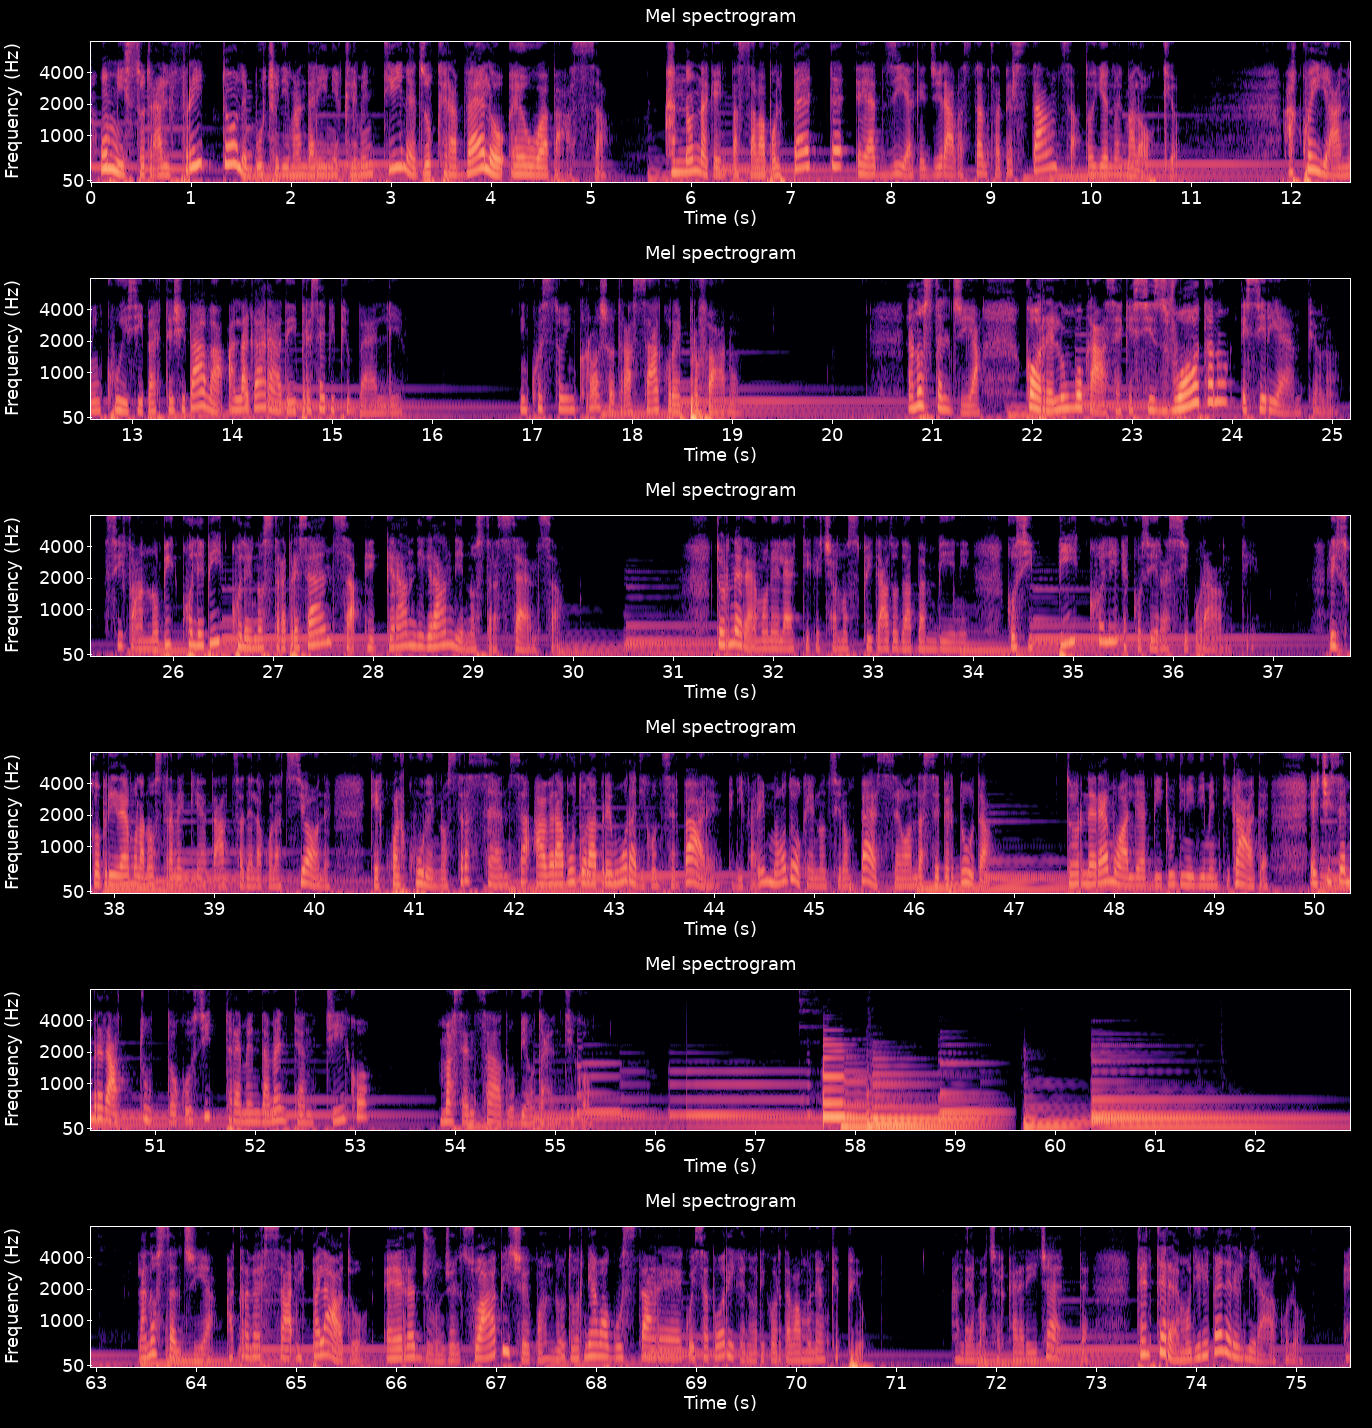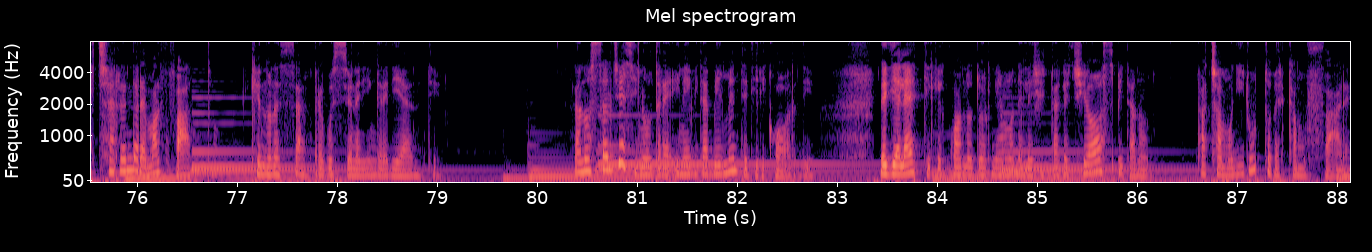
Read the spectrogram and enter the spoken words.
un misto tra il fritto, le bucce di mandarini e clementine, zucchero a velo e uva passa. A nonna che impassava polpette e a zia che girava stanza per stanza togliendo il malocchio a quegli anni in cui si partecipava alla gara dei presepi più belli, in questo incrocio tra sacro e profano. La nostalgia corre lungo case che si svuotano e si riempiono, si fanno piccole piccole in nostra presenza e grandi grandi in nostra assenza. Torneremo nei letti che ci hanno ospitato da bambini, così piccoli e così rassicuranti riscopriremo la nostra vecchia tazza della colazione, che qualcuno in nostra assenza avrà avuto la premura di conservare e di fare in modo che non si rompesse o andasse perduta. Torneremo alle abitudini dimenticate e ci sembrerà tutto così tremendamente antico, ma senza dubbio autentico. Nostalgia attraversa il palato e raggiunge il suo apice quando torniamo a gustare quei sapori che non ricordavamo neanche più. Andremo a cercare ricette, tenteremo di ripetere il miracolo e ci arrenderemo al fatto che non è sempre questione di ingredienti. La nostalgia si nutre inevitabilmente di ricordi, dei dialetti che quando torniamo nelle città che ci ospitano facciamo di tutto per camuffare,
